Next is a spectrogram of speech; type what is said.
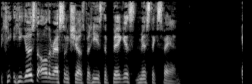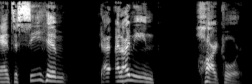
he he goes to all the wrestling shows, but he's the biggest Mystics fan. And to see him, and I mean, hardcore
